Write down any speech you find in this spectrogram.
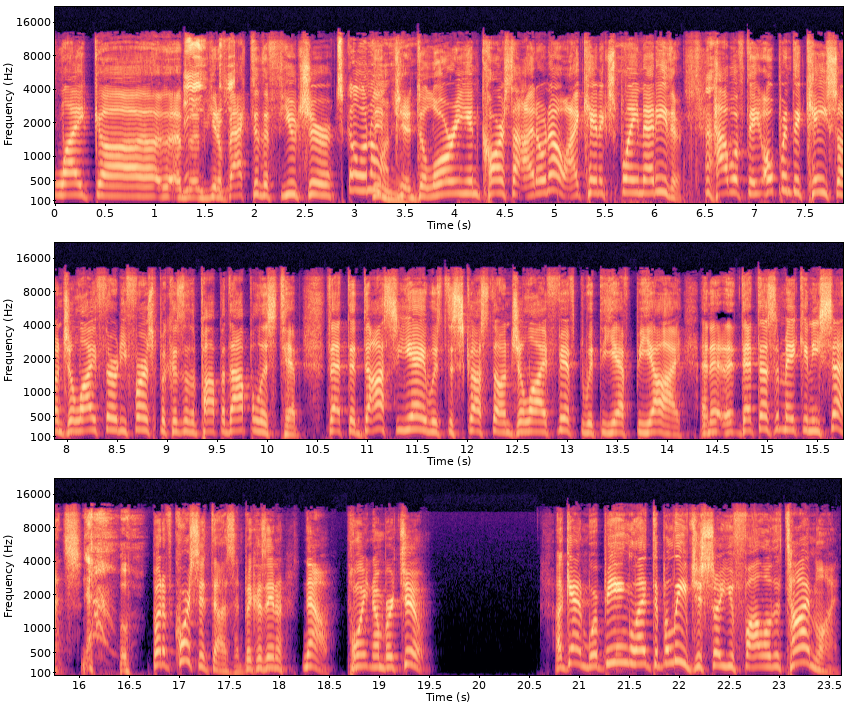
like uh, uh, you know, Back to the Future. What's going on here? DeLorean car style. I don't know. I can't explain that either. How if they opened the case on July 31st because of the Papadopoulos tip that the dossier was discussed on July 5th with the FBI, and it, that doesn't make any sense. But of course it doesn't because they don't. Now, point number two. Again, we're being led to believe, just so you follow the timeline,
